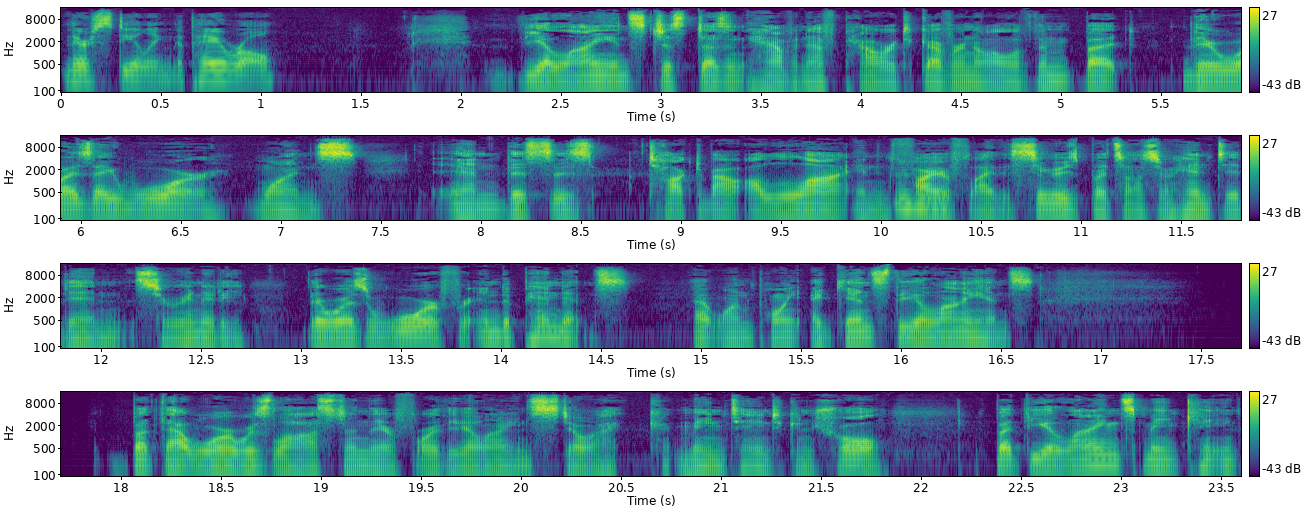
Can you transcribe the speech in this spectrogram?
They're stealing the payroll. The alliance just doesn't have enough power to govern all of them. But there was a war once, and this is talked about a lot in mm-hmm. Firefly the series, but it's also hinted in Serenity. There was a war for independence at one point against the alliance, but that war was lost, and therefore the alliance still maintained control. But the alliance maintain,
